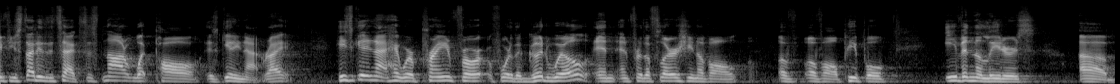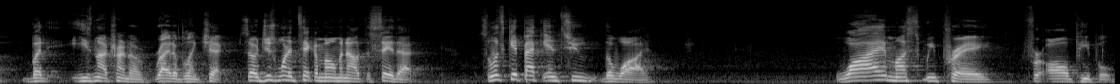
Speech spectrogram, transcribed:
if you study the text, it's not what Paul is getting at, right? He's getting at, hey, we're praying for, for the goodwill and, and for the flourishing of all, of, of all people, even the leaders. Uh, but he's not trying to write a blank check. So I just want to take a moment out to say that. So let's get back into the why. Why must we pray for all people?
